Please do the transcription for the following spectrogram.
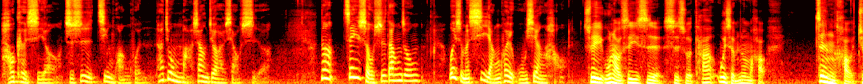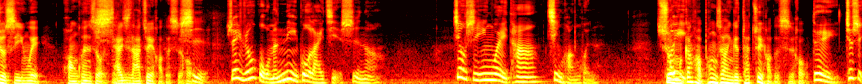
好可惜哦，只是近黄昏，它就马上就要消失了。那这一首诗当中，为什么夕阳会无限好？所以吴老师意思是说，他为什么那么好？正好就是因为黄昏的时候才是他最好的时候。是，所以如果我们逆过来解释呢，就是因为他近黄昏，所以刚好碰上一个他最好的时候。对，就是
